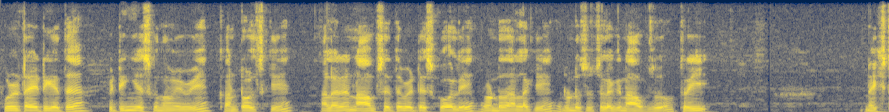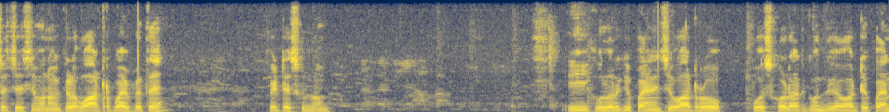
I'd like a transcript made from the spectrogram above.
ఫుల్ టైట్గా అయితే ఫిట్టింగ్ చేసుకుందాం ఇవి కంట్రోల్స్కి అలానే నాబ్స్ అయితే పెట్టేసుకోవాలి. రెండు దానిలకి రెండు స్విచ్లకి నాబ్స్ త్రీ. నెక్స్ట్ వచ్చేసి మనం ఇక్కడ వాటర్ పైప్ అయితే పెట్టేసుకుందాం. ఈ కూలర్కి పైనుంచి వాటర్ పోసుకోవడానికి ఉంది కాబట్టి పైన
